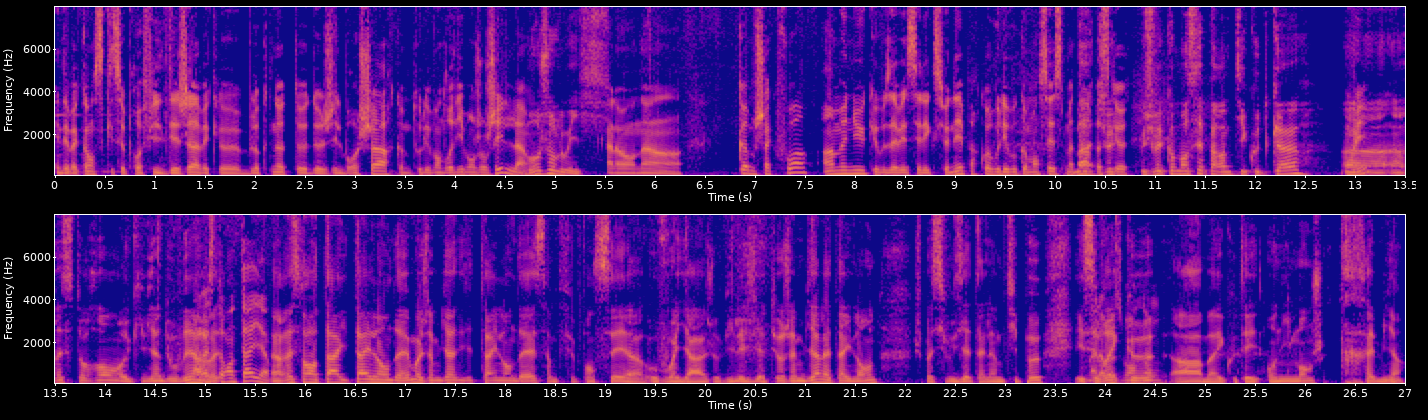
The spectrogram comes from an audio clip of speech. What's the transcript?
Et des vacances qui se profilent déjà avec le bloc-notes de Gilles Brochard, comme tous les vendredis. Bonjour Gilles. Bonjour Louis. Alors on a comme chaque fois, un menu que vous avez sélectionné. Par quoi voulez-vous commencer ce matin? Bah, Parce que... je vais commencer par un petit coup de cœur un, restaurant euh, qui vient d'ouvrir. Un, restaurant thaï Un restaurant thaï, thaïlandais. Moi, j'aime bien les thaïlandais. Ça me fait penser euh, au voyage, aux villégiatures. J'aime bien la Thaïlande. Je ne sais pas si vous y êtes allé un petit peu. Et c'est vrai que, ah, bah, écoutez, on y mange très bien.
